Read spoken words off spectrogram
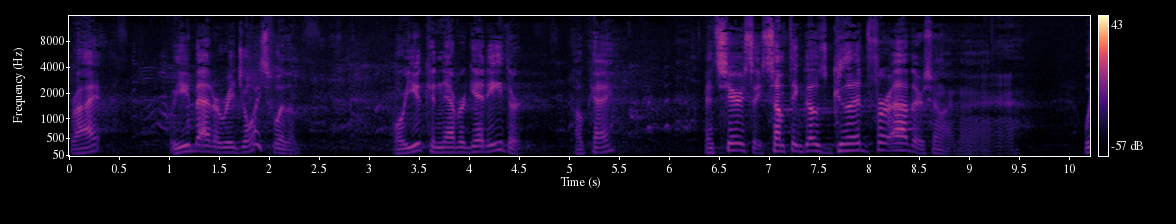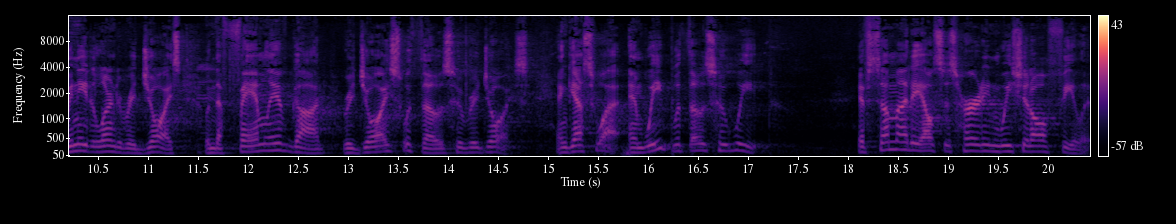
right? Well, you better rejoice with them, or you can never get either, okay? And seriously, something goes good for others. Like, eh. We need to learn to rejoice. When the family of God rejoice with those who rejoice. And guess what? And weep with those who weep. If somebody else is hurting, we should all feel it.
